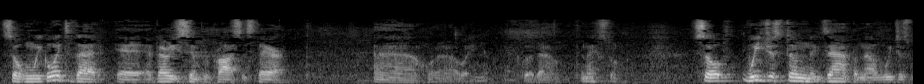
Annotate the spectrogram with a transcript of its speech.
So when we go into that, uh, a very simple process there. Uh, where are we? Go down. The next one. So we've just done an example now. We just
